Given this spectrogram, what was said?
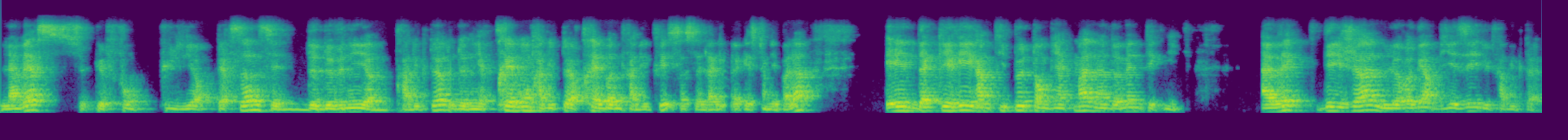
L'inverse, ce que font plusieurs personnes, c'est de devenir traducteur, de devenir très bon traducteur, très bonne traductrice, ça c'est la, question n'est pas là, et d'acquérir un petit peu tant bien que mal un domaine technique, avec déjà le regard biaisé du traducteur.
